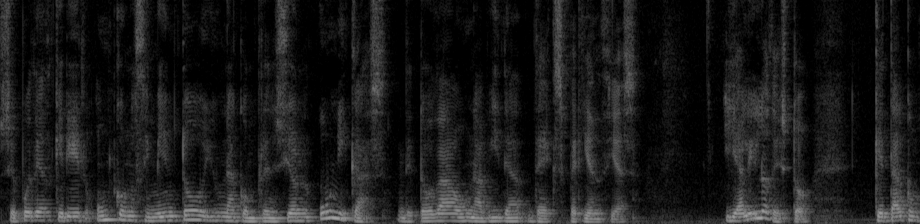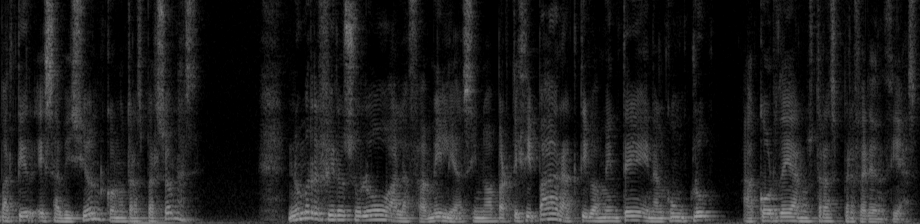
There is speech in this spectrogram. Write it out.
se puede adquirir un conocimiento y una comprensión únicas de toda una vida de experiencias. Y al hilo de esto, ¿qué tal compartir esa visión con otras personas? No me refiero solo a la familia, sino a participar activamente en algún club acorde a nuestras preferencias.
